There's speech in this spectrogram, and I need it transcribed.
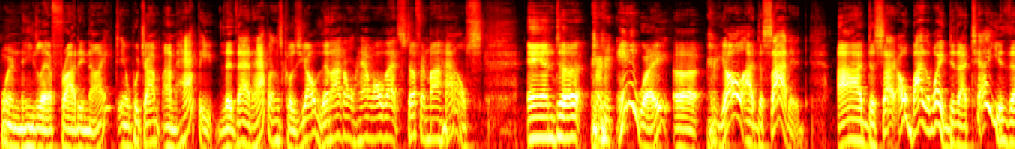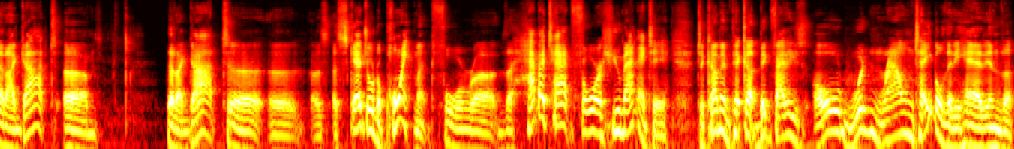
when he left Friday night, and which I'm I'm happy that that happens because y'all then I don't have all that stuff in my house. And uh, anyway, uh, y'all, I decided. I decided. Oh, by the way, did I tell you that I got um, that I got uh, uh, a, a scheduled appointment for uh, the Habitat for Humanity to come and pick up Big Fatty's old wooden round table that he had in the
